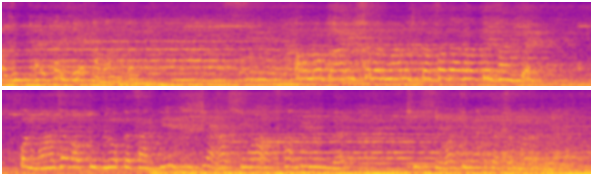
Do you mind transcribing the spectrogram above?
अजून काय पाहिजे या माणसाला अहो लोक आयुष्यभर माणूस कसा जागला ते सांगतात. पण माझ्या बाबतीत लोक सांगतील की हा शिवा असा अभिनंदन की शिवाजी त्याचं मरण मिळालं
